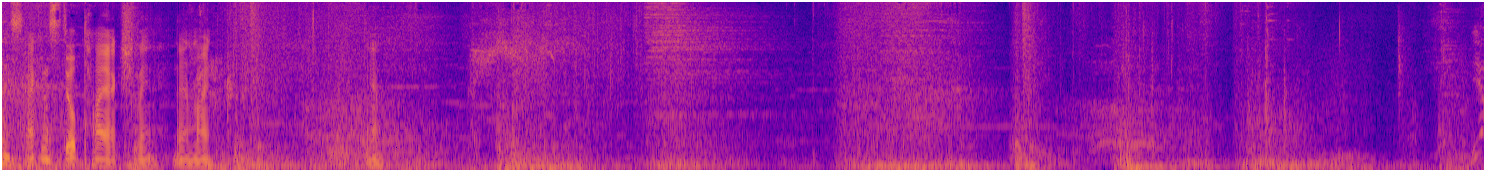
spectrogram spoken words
I can still tie actually. Never mind. Damn. Yeah,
